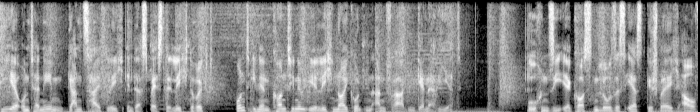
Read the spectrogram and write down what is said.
die Ihr Unternehmen ganzheitlich in das beste Licht rückt und Ihnen kontinuierlich Neukundenanfragen generiert. Buchen Sie Ihr kostenloses Erstgespräch auf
